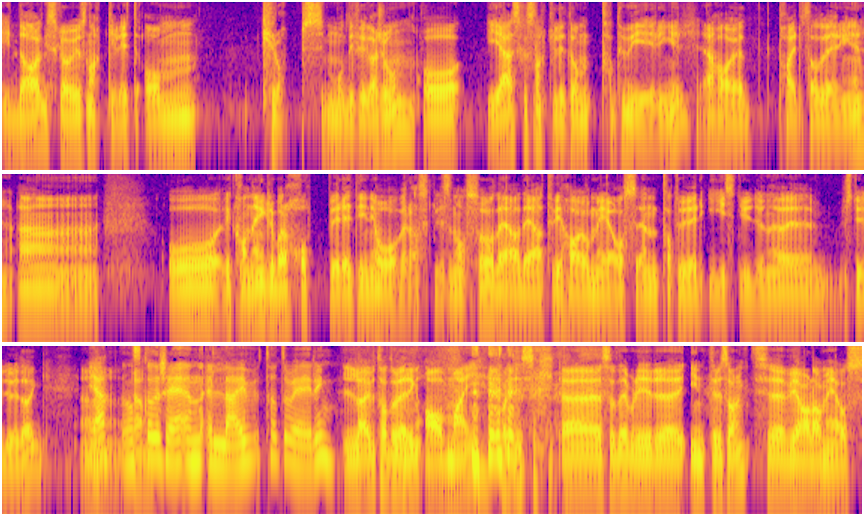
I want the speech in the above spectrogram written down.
i dag skal vi snakke litt om kroppsmodifikasjon. Og jeg skal snakke litt om tatoveringer. Jeg har jo et par tatoveringer. Uh, og vi kan egentlig bare hoppe rett inn i overraskelsen også. Det er det at vi har jo med oss en tatover i studioene, studio i dag. Eh, Ja, nå skal det skje en live tatovering. Live tatovering av meg, faktisk. Eh, så det blir interessant. Vi har da med oss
